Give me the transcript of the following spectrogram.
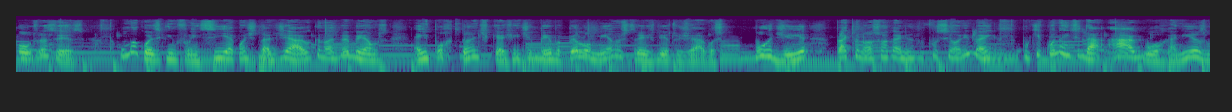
outras vezes. Uma coisa que influencia é a quantidade de água que nós bebemos. É importante que a gente beba pelo menos 3 litros de água por dia para que o nosso organismo funcione bem. Porque quando a gente dá água ao organismo,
